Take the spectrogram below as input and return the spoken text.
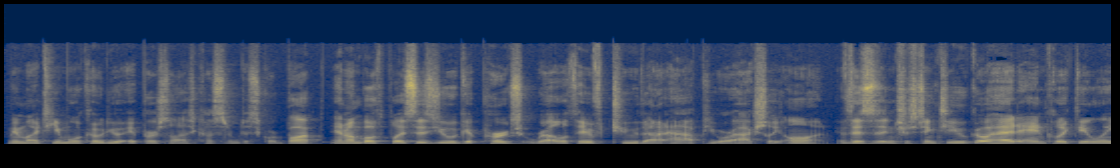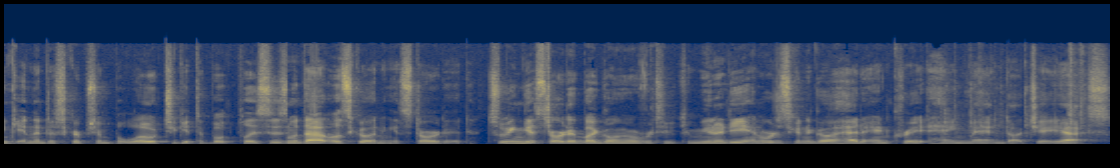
me and my team will code you a personalized custom Discord bot. And on both places, you will get perks relative to that app you are actually on. If this is interesting to you, go ahead and click the link in the description below to get to both places. And with that, let's go ahead and get started. So we can get started by going over to community and we're just going to go ahead and create hangman.js.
